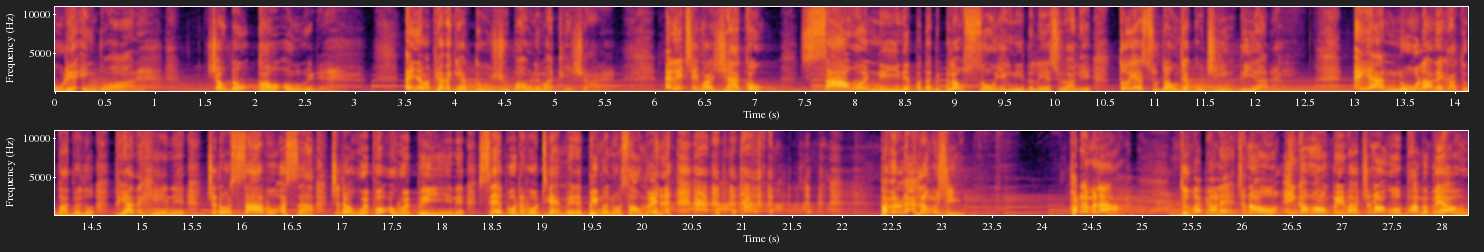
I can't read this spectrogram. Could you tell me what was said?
ဦးလေးအိမ်သွားတယ်ကြောက်တုံးခေါင်းအောင်ဝိတယ်အဲ့ညမှာဖျားသခင်ကသူ့ယူပါအောင်လည်းမထင်ရှားတယ်အဲ့ဒီအချိန်မှာယာကုပ်စားဝတ်နေရင်နဲ့ပတ်သက်ပြီးဘလောက်စိုးရိမ်နေတယ်လဲဆိုတာလေသူ့ရဲ့ဆူတောင်းချက်ကိုကြည့်ရင်သိရတယ်အဲ့ရနိုးလာတဲ့အခါ तू ဘာပြောလို့ဘုရားသခင်နဲ့ကျွန်တော်စားဖို့အစာကျွန်တော်ဝတ်ဖို့အဝတ်ပေးရင်နဲ့ဆယ်ဖို့တဖို့ထဲ့မယ်တဲ့ဗိမ္မာန်တော်စောင့်မယ်တဲ့ဘာဖြစ်လို့လဲအလုံးမရှိဘူးဟုတ်တယ်မလား သူဘာပြောလဲကျွန်တော်ကိုအိမ်ကောင်းကောင်းပေးပါကျွန်တော်ကိုဘာမပေးဘူး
